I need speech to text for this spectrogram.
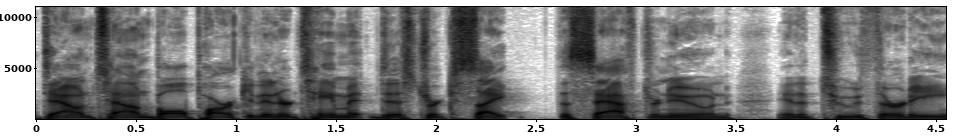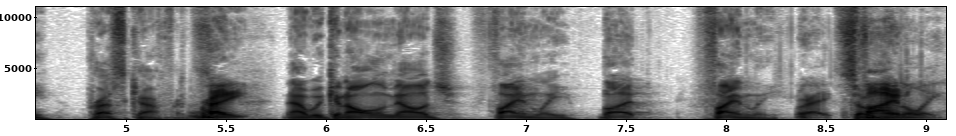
downtown ballpark and entertainment district site this afternoon in a two thirty press conference. Right. Now we can all acknowledge finally, but Finally. Right. So, Finally.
